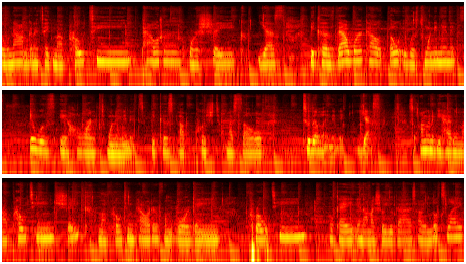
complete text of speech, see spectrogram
so now i'm gonna take my protein powder or shake yes because that workout though it was 20 minutes it was a hard 20 minutes because i pushed myself to the limit yes. So i'm gonna be having my protein shake my protein powder from orgain protein okay? And i'm gonna show you guys how it looks like.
